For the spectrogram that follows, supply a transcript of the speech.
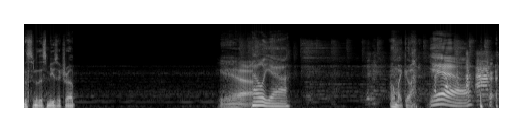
Listen to this music drop. Yeah. Hell yeah. Oh my god. Yeah.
